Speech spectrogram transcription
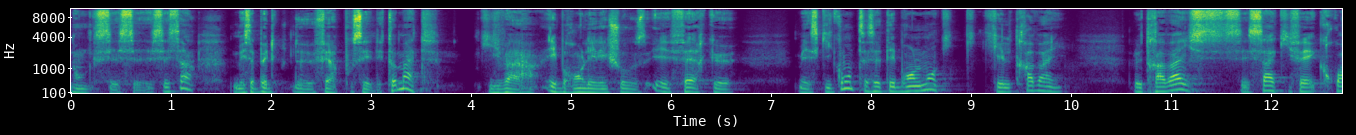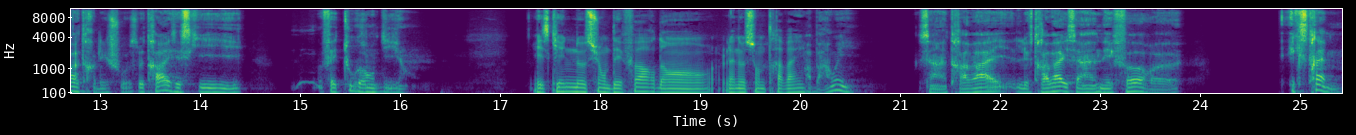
Donc c'est ça. Mais ça peut être de faire pousser des tomates qui va ébranler les choses et faire que. Mais ce qui compte, c'est cet ébranlement qui, qui, est le travail. Le travail, c'est ça qui fait croître les choses. Le travail, c'est ce qui fait tout grandir. Est-ce qu'il y a une notion d'effort dans la notion de travail? Ah ben oui. C'est un travail. Le travail, c'est un effort euh, extrême.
